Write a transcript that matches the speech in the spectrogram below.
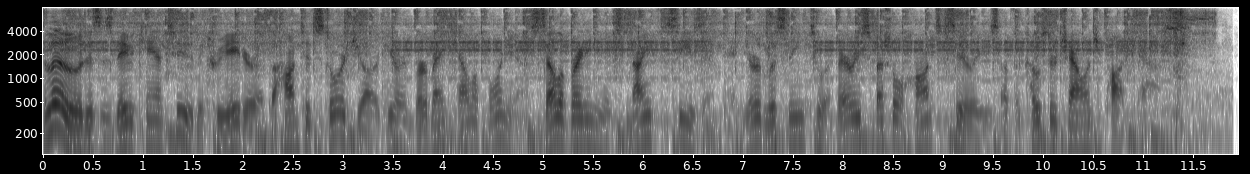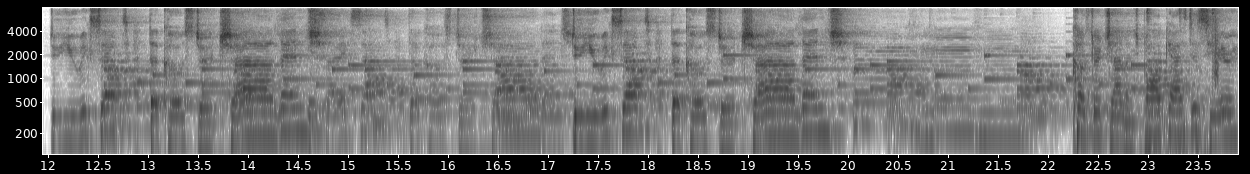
Hello, this is David Cantu, the creator of the Haunted Storage Yard here in Burbank, California, celebrating its ninth season, and you're listening to a very special haunt series of the Coaster Challenge podcast. Do you accept the coaster challenge? Yes, I accept the coaster challenge. Do you accept the coaster challenge? Coaster Challenge podcast is here.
